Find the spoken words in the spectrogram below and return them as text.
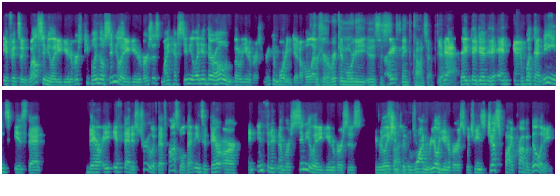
if it's a well simulated universe, people in those simulated universes might have simulated their own little universe. Rick and Morty did a whole episode. For sure. Rick and Morty is the right? same concept. Yeah. Yeah, they, they did. And, and what that means is that there, if that is true, if that's possible, that means that there are an infinite number of simulated universes in relation Inside to the one real universe, which means just by probability,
